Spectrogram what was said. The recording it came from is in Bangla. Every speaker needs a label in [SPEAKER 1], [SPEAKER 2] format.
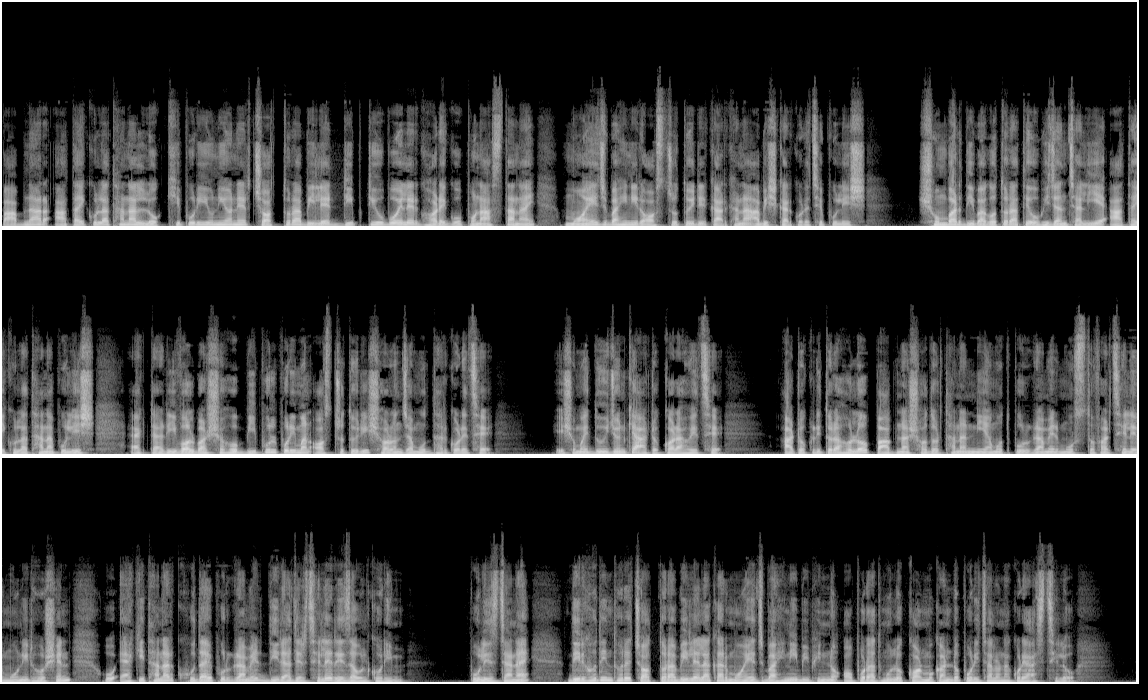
[SPEAKER 1] পাবনার আতাইকুলা থানার লক্ষ্মীপুর ইউনিয়নের চত্বরা বিলের ডিপ টিউবওয়েলের ঘরে গোপন আস্তানায় ময়েজ বাহিনীর অস্ত্র তৈরির কারখানা আবিষ্কার করেছে পুলিশ। সোমবার দিবাগত রাতে অভিযান চালিয়ে আতাইকুলা থানা পুলিশ একটা রিভলভারসহ বিপুল পরিমাণ অস্ত্র তৈরির সরঞ্জাম উদ্ধার করেছে। এ সময় দুইজনকে আটক করা হয়েছে। আটককৃতরা হল পাবনা সদর থানার নিয়ামতপুর গ্রামের মোস্তফার ছেলে মনির হোসেন ও একই থানার খুদাইপুর গ্রামের দিরাজের ছেলে রেজাউল করিম। পুলিশ জানায়, দীর্ঘদিন ধরে চত্বরাবিল এলাকার ময়েজ বাহিনী বিভিন্ন অপরাধমূলক কর্মকাণ্ড পরিচালনা করে আসছিল।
